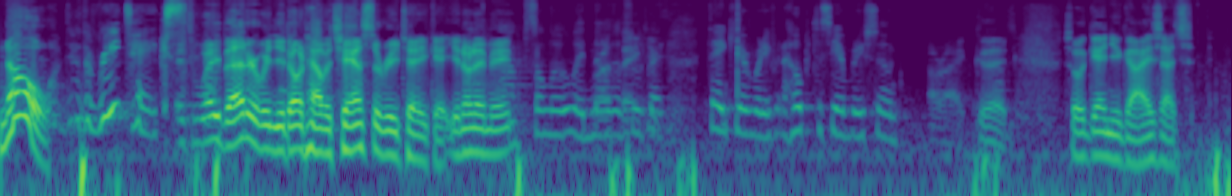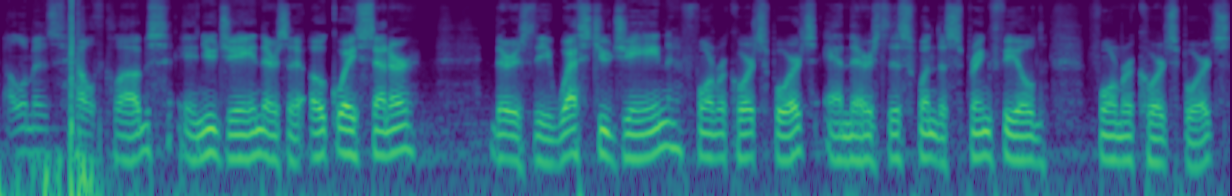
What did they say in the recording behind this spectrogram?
No." Do the retakes. It's way better when you don't have a chance to retake it. You know what I mean? Absolutely. No, well, this was great. Thank you, everybody. I hope to see everybody soon. All right. Good. So again, you guys, that's Elements Health Clubs in Eugene. There's an Oakway Center there's the West Eugene former court sports, and there's this one, the Springfield former court sports.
